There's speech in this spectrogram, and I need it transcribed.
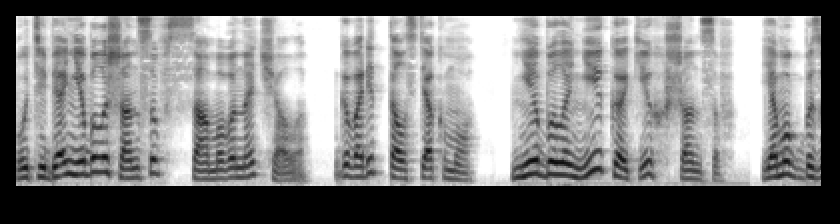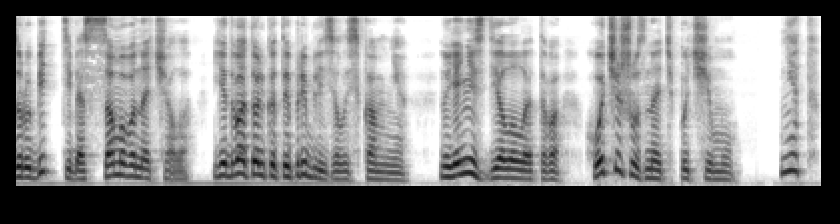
«У тебя не было шансов с самого начала», – говорит толстяк Мо. «Не было никаких шансов. Я мог бы зарубить тебя с самого начала, едва только ты приблизилась ко мне. Но я не сделал этого. Хочешь узнать, почему?» «Нет».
